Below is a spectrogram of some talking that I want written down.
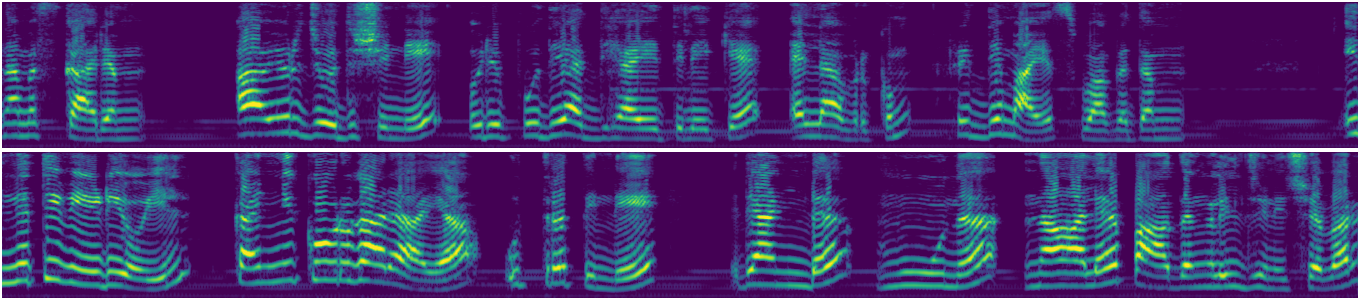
നമസ്കാരം. ആയുർ ജ്യോതിഷിന്റെ ഒരു പുതിയ അധ്യായത്തിലേക്ക് എല്ലാവർക്കും ഹൃദ്യമായ സ്വാഗതം. ഇന്നത്തെ വീഡിയോയിൽ കന്നിക്കൂറുകാരായ ഉത്രത്തിന്റെ രണ്ട് മൂന്ന് നാല് പാദങ്ങളിൽ ജനിച്ചവർ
